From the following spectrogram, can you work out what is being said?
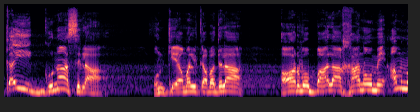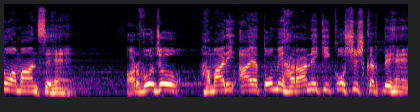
کئی گنا سلا۔ ان کے عمل کا بدلہ اور وہ بالا خانوں میں امن و امان سے ہیں۔ اور وہ جو ہماری آیتوں میں ہرانے کی کوشش کرتے ہیں،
